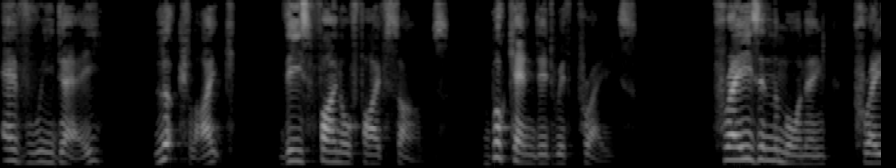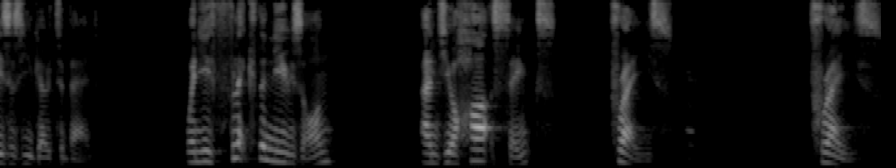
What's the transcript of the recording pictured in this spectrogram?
every day look like these final five Psalms? Bookended with praise. Praise in the morning, praise as you go to bed. When you flick the news on and your heart sinks, praise. Praise.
